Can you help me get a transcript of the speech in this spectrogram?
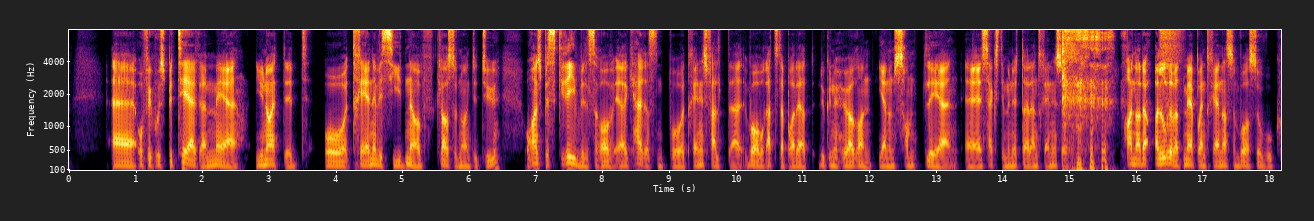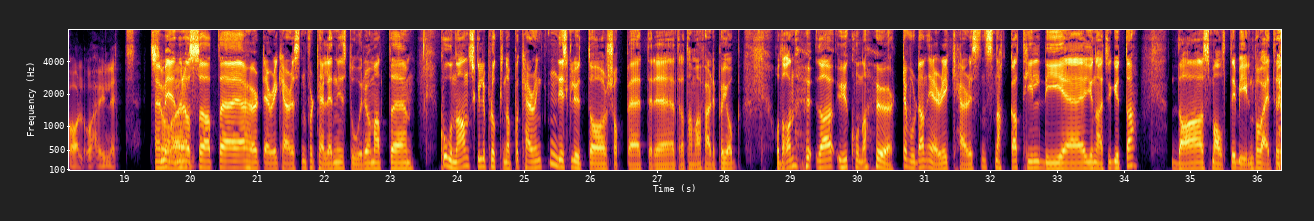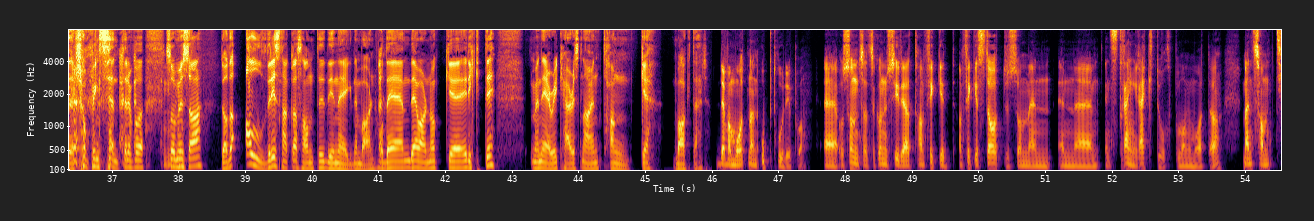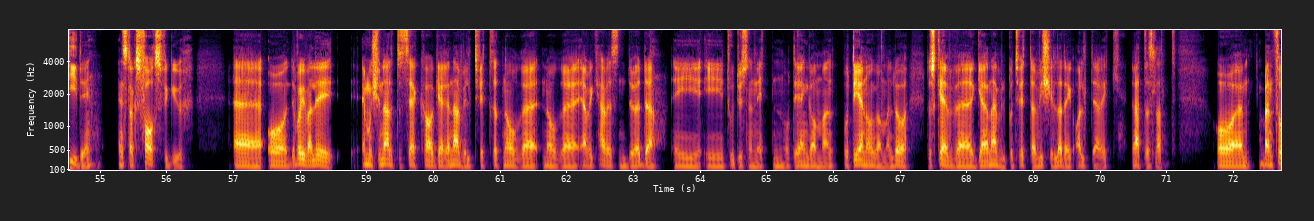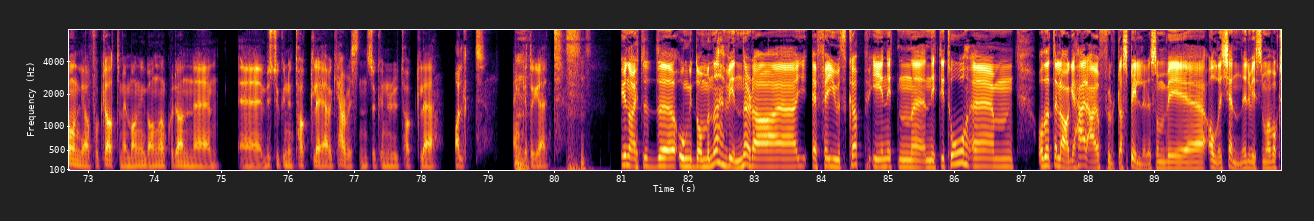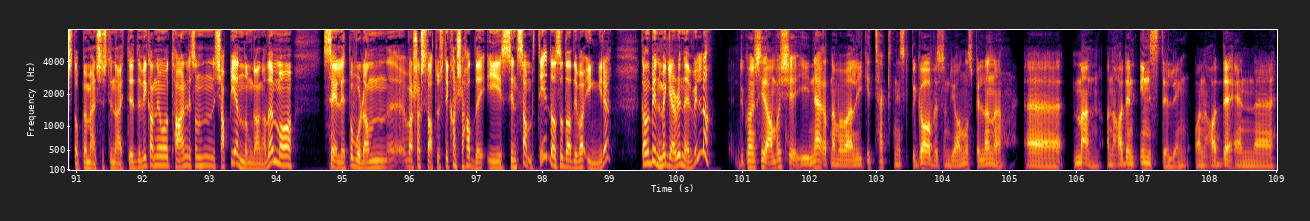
og fikk hospitere med United og trene ved siden av Class of 92. Og hans beskrivelser av Erik Harrison på treningsfeltet var rett og slett bare det at du kunne høre han gjennom samtlige eh, 60 minutter i den treningsøkten. Han hadde aldri vært med på en trener som var så vokal og høylytt. Så, jeg mener også at uh, jeg har hørt Eric Harrison fortelle en historie om at uh, kona hans skulle plukke ham opp på Carrington. De skulle ut og shoppe etter, etter, at han var ferdig på jobb. Og da, han, da kona hørte hvordan Eric Harrison snakka til de uh, United-gutta, da smalt det i bilen på vei til det shoppingsenteret, som hun sa. Du hadde aldri snakka sant til dine egne barn, og det, det var nok riktig. Men Eric Harrison har en tanke bak der. Det var måten han oppdro dem på. Eh, og sånn sett så kan du si det at han fikk et, han fikk et status som en, en, eh, en, streng rektor på mange måter, men samtidig en slags farsfigur. Eh, og det var jo veldig emosjonelt å se hva Geir Neville tvitret når, når Erik Harrison døde i, i 2019, 81, gammel, 81, år gammel. Da, da skrev Geir Neville på Twitter 'Vi skylder deg alt, Erik', rett og slett. Og Ben Thornley har forklart meg mange ganger hvordan eh, hvis du kunne takle Eric Harrison, så kunne du takle alt. Enkelt og greit. United-ungdommene vinner da eh, FA Youth Cup i 1992. Um, og dette laget her er jo fullt av spillere som vi alle kjenner, vi som har vokst opp med Manchester United. Vi kan jo ta en litt sånn kjapp gjennomgang av dem og se litt på hvordan, hva slags status de kanskje hadde i sin samtid, altså da de var yngre. Kan du begynne med Gary Neville, da? Du kan jo si at Han var ikke i nærheten av å være like teknisk begavet som de andre spillerne. Eh, men han hadde en innstilling, og han hadde en, eh,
